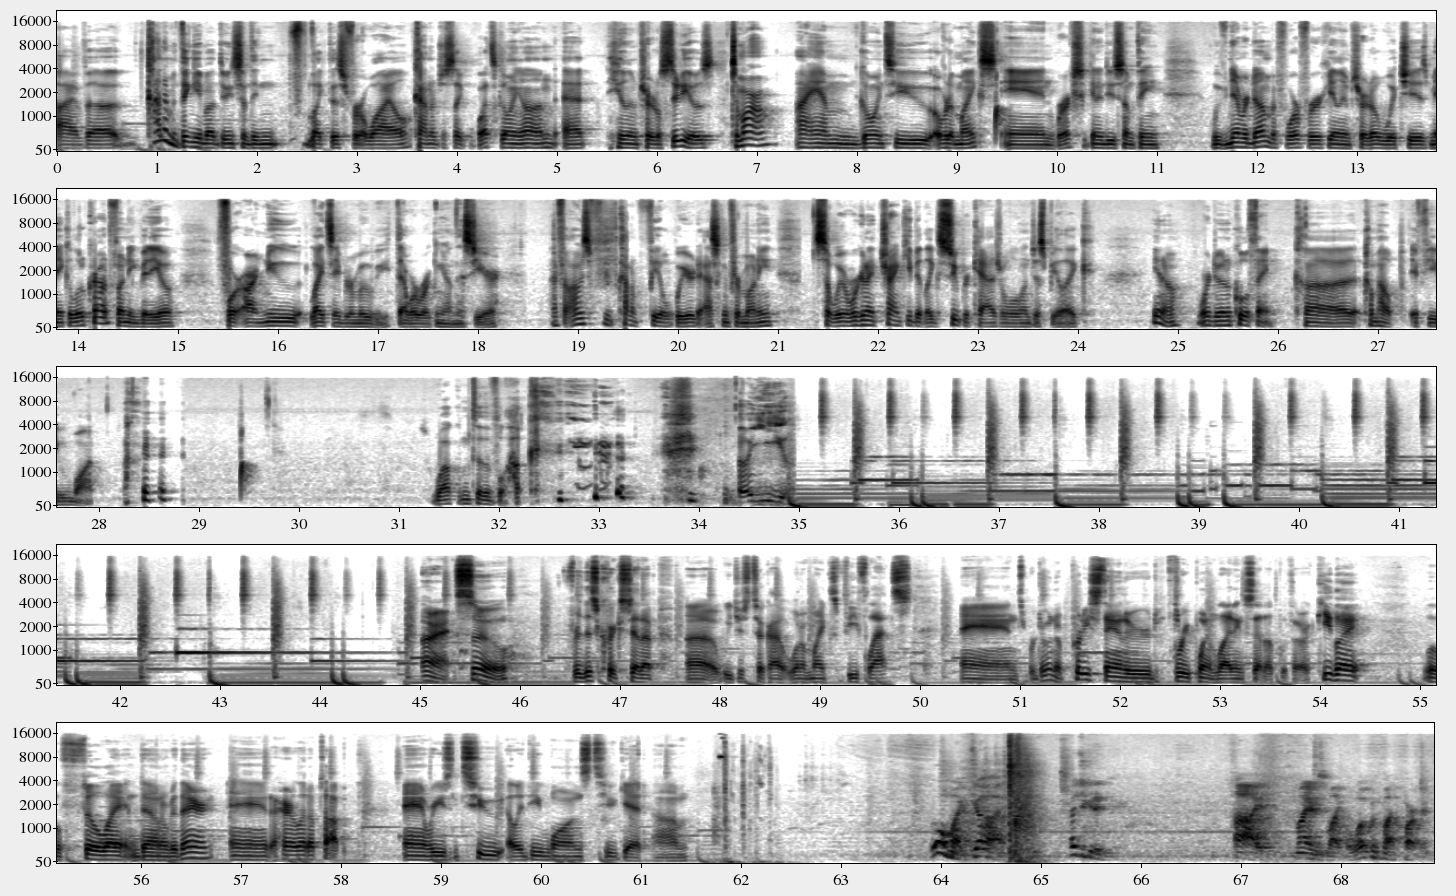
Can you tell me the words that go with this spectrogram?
I've uh, kind of been thinking about doing something like this for a while, kind of just like what's going on at Helium Turtle Studios. Tomorrow, I am going to over to Mike's and we're actually going to do something we've never done before for Helium Turtle, which is make a little crowdfunding video for our new lightsaber movie that we're working on this year. I always kind of feel weird asking for money, so we're, we're gonna try and keep it like super casual and just be like, you know, we're doing a cool thing. Uh, come help if you want. Welcome to the vlog. oh yeah. All right, so for this quick setup, uh, we just took out one of Mike's V-flats and we're doing a pretty standard three-point lighting setup with our key light, little fill light down over there, and a hair light up top. And we're using two LED wands to get um, Oh my god! How'd you get in here? Hi, my name is Michael. Welcome to my apartment.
